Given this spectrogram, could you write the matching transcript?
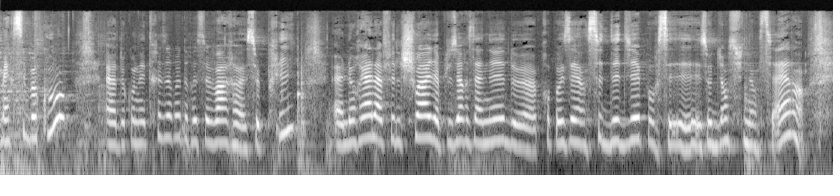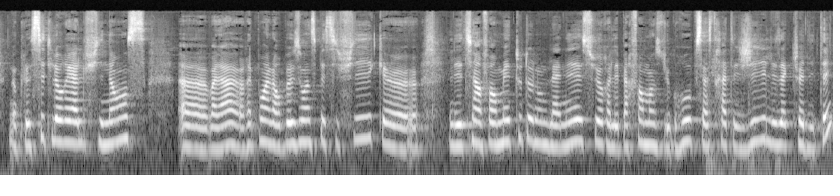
Merci beaucoup. Euh, donc on est très heureux de recevoir euh, ce prix. Euh, L'Oréal a fait le choix il y a plusieurs années de proposer un site dédié pour ses audiences financières. Donc le site L'Oréal Finance voilà, répond à leurs besoins spécifiques, les tient informés tout au long de l'année sur les performances du groupe, sa stratégie, les actualités.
